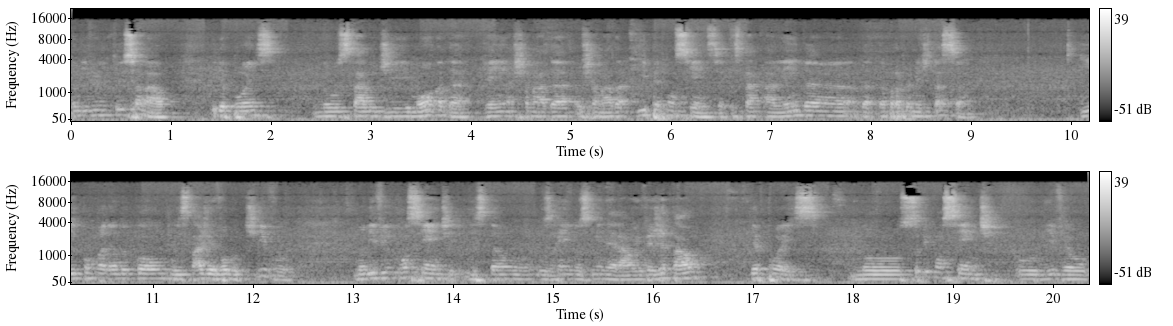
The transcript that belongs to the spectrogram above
no nível intuicional. E depois, no estado de mônada, vem a chamada, a chamada hiperconsciência, que está além da, da, da própria meditação. E comparando com o estágio evolutivo, no nível inconsciente estão os reinos mineral e vegetal, depois no subconsciente, o nível,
